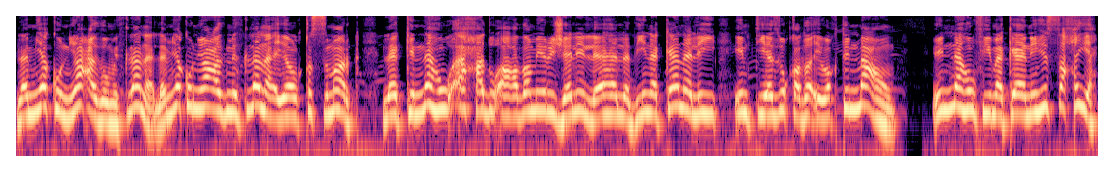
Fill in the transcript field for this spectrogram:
لم يكن يعظ مثلنا لم يكن يعظ مثلنا أيها القس مارك لكنه أحد أعظم رجال الله الذين كان لي امتياز قضاء وقت معهم. إنه في مكانه الصحيح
